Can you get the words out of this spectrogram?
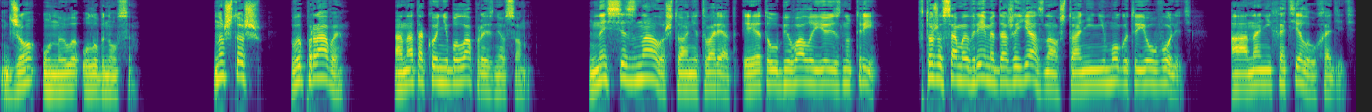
Джо уныло улыбнулся. «Ну что ж, вы правы. Она такой не была», — произнес он. Несси знала, что они творят, и это убивало ее изнутри. В то же самое время даже я знал, что они не могут ее уволить, а она не хотела уходить.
